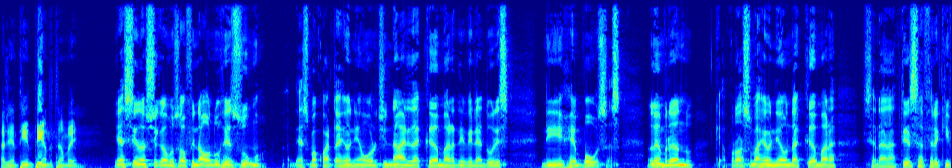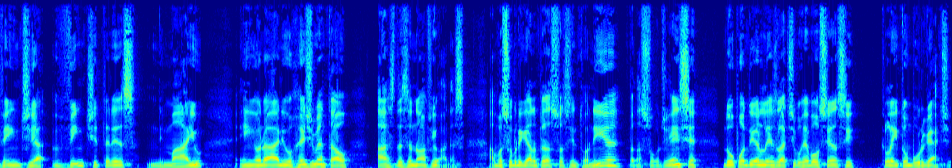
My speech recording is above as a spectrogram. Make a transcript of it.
A gente entende também. E assim nós chegamos ao final do resumo da 14ª reunião ordinária da Câmara de Vereadores de Rebouças. Lembrando que a próxima reunião da Câmara será na terça-feira que vem, dia 23 de maio, em horário regimental, às 19 horas. A você obrigado pela sua sintonia, pela sua audiência. do Poder Legislativo Rebolsense, Cleiton Burgatti.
